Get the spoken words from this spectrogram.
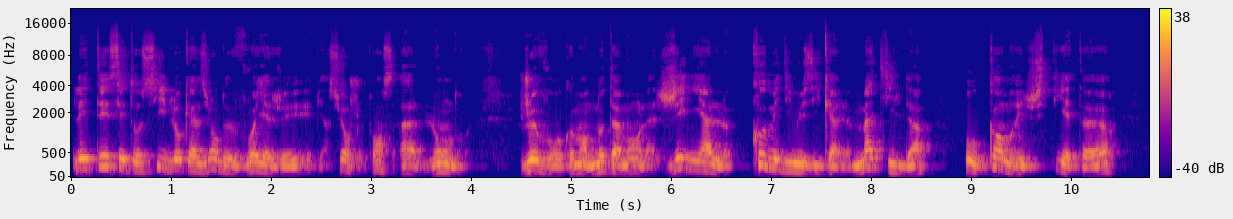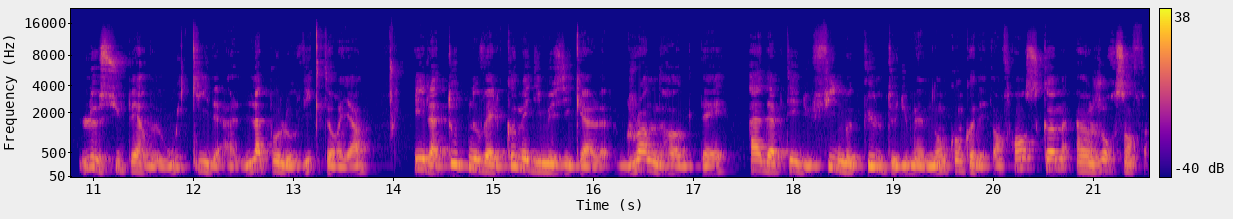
L'été, c'est aussi l'occasion de voyager, et bien sûr, je pense à Londres. Je vous recommande notamment la géniale comédie musicale Matilda au Cambridge Theatre, le superbe Wicked à l'Apollo Victoria et la toute nouvelle comédie musicale Groundhog Day, adaptée du film culte du même nom qu'on connaît en France comme Un jour sans fin.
